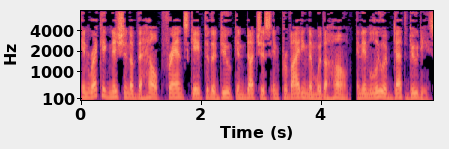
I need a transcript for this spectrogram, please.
In recognition of the help France gave to the Duke and Duchess in providing them with a home, and in lieu of death duties,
